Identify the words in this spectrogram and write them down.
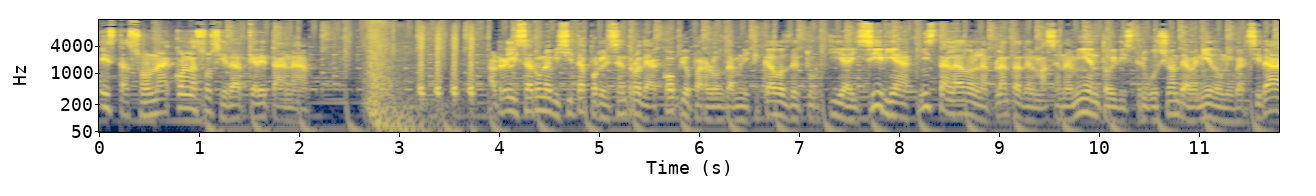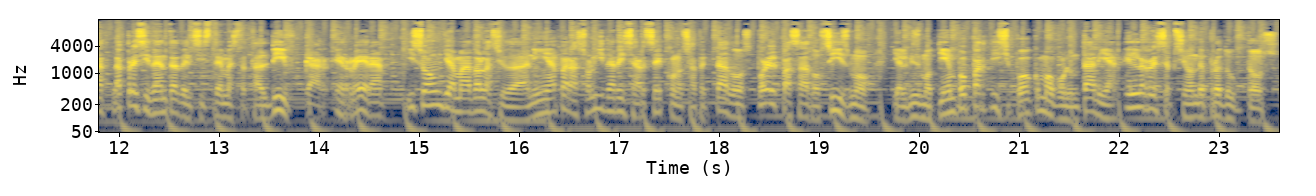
esta zona con la sociedad queretana al realizar una visita por el centro de acopio para los damnificados de Turquía y Siria, instalado en la planta de almacenamiento y distribución de Avenida Universidad, la presidenta del sistema estatal DIF, Car Herrera, hizo un llamado a la ciudadanía para solidarizarse con los afectados por el pasado sismo y al mismo tiempo participó como voluntaria en la recepción de productos.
